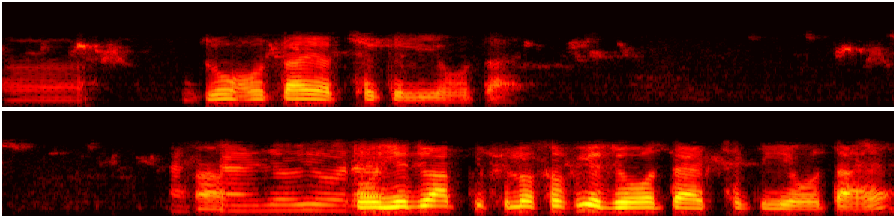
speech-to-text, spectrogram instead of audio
हाँ, जो होता है अच्छे के लिए होता है। अच्छा हो रहा तो ये जो आपकी फिलोसॉफी है जो होता है अच्छे के लिए होता है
